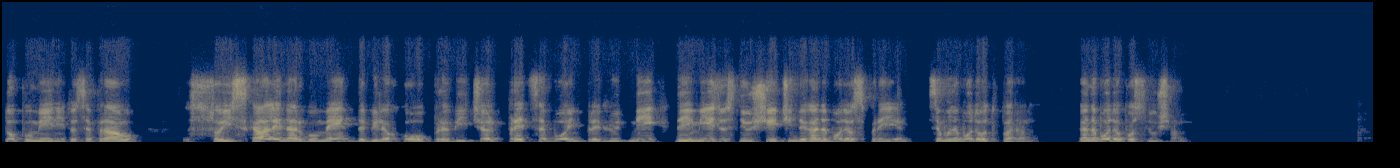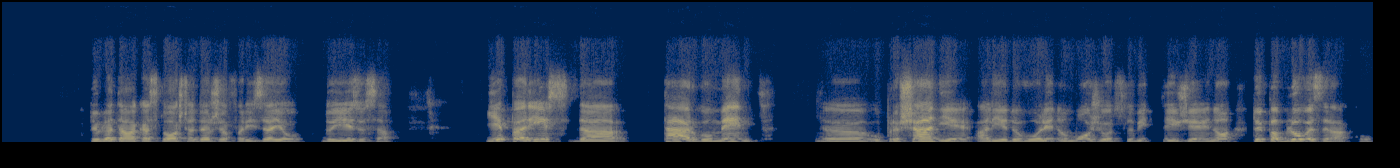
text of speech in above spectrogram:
To pomeni, to se pravi, so iskali en argument, da bi lahko upravičili pred seboj in pred ljudmi, da jim Jezus ni všeč in da ga ne bodo sprejeli, se mu ne bodo odprli, ga ne bodo poslušali. To je bila taka splošna drža farizejev do Jezusa. Je pa res, da ta argument, uh, vprašanje, ali je dovoljeno možu odsloviti ženo, to je pa bilo v zraku.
